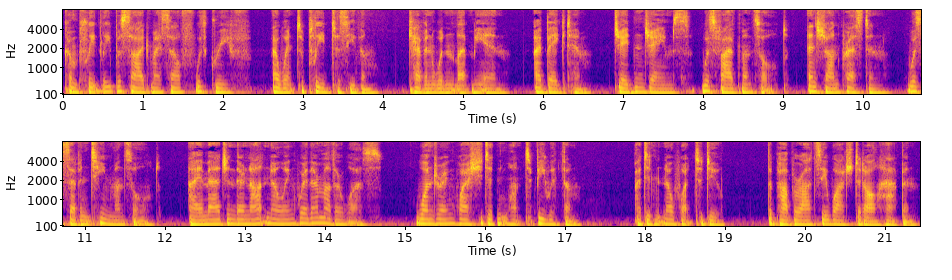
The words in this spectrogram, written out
completely beside myself with grief, I went to plead to see them. Kevin wouldn't let me in. I begged him. Jayden James was five months old, and Sean Preston was 17 months old. I imagine they're not knowing where their mother was, wondering why she didn't want to be with them. I didn't know what to do. The paparazzi watched it all happen.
